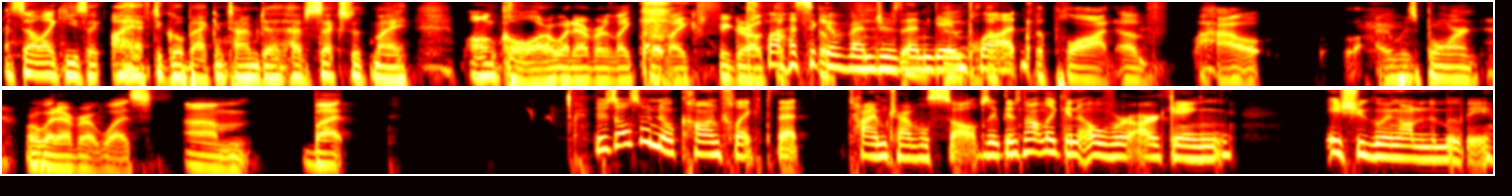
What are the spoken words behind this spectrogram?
It's not like he's like, I have to go back in time to have sex with my uncle or whatever, like to like figure out the- Classic the, Avengers Endgame the- plot. the, the plot of how I was born or whatever it was. Um, but there's also no conflict that time travel solves. Like there's not like an overarching issue going on in the movie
